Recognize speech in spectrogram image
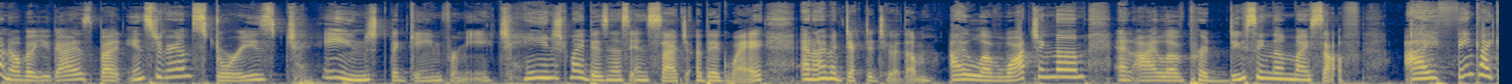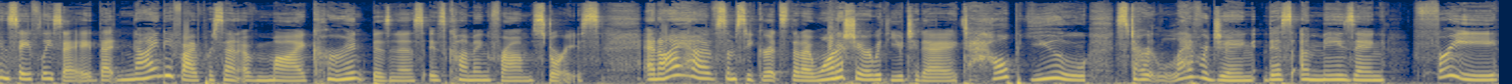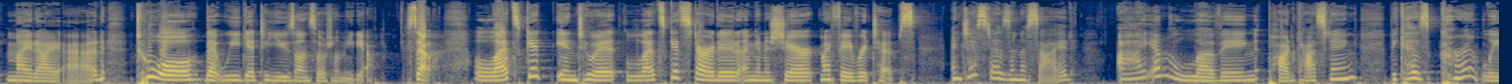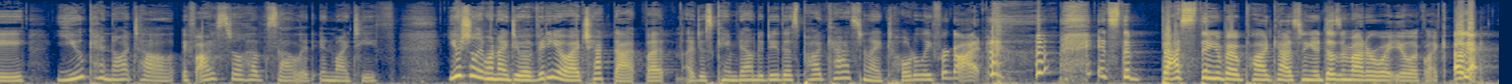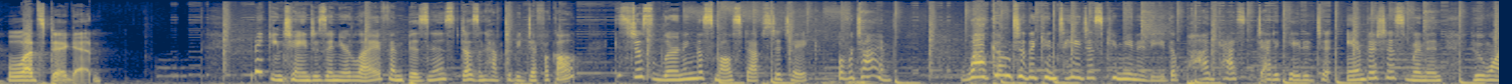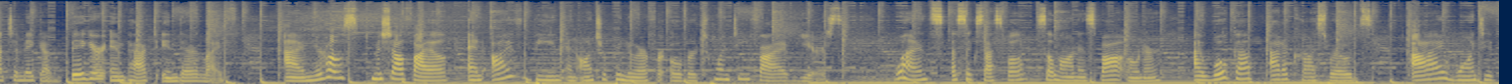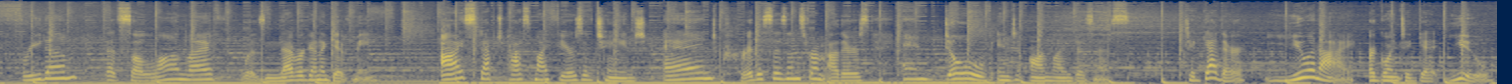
don't know about you guys, but Instagram stories changed the game for me, changed my business in such a big way, and I'm addicted to them. I love watching them and I love producing them myself. I think I can safely say that 95% of my current business is coming from stories. And I have some secrets that I want to share with you today to help you start leveraging this amazing, free, might I add, tool that we get to use on social media. So let's get into it. Let's get started. I'm going to share my favorite tips. And just as an aside, I am loving podcasting because currently you cannot tell if I still have salad in my teeth. Usually, when I do a video, I check that, but I just came down to do this podcast and I totally forgot. it's the best thing about podcasting. It doesn't matter what you look like. Okay, let's dig in. Making changes in your life and business doesn't have to be difficult, it's just learning the small steps to take over time. Welcome to the Contagious Community, the podcast dedicated to ambitious women who want to make a bigger impact in their life. I'm your host, Michelle Pfile, and I've been an entrepreneur for over 25 years. Once a successful salon and spa owner, I woke up at a crossroads. I wanted freedom that salon life was never going to give me. I stepped past my fears of change and criticisms from others and dove into online business. Together, you and I are going to get you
